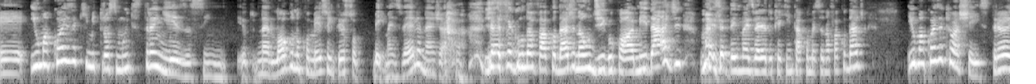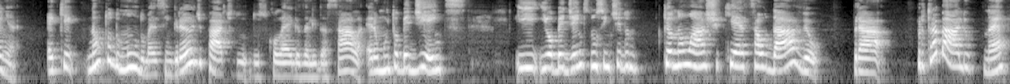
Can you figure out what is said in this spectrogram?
é, e uma coisa que me trouxe muita estranheza, assim, eu, né, logo no começo eu entrei, eu sou bem mais velha, né? Já, já é segunda faculdade, não digo qual a minha idade, mas é bem mais velha do que quem está começando a faculdade. E uma coisa que eu achei estranha é que não todo mundo, mas assim, grande parte do, dos colegas ali da sala eram muito obedientes. E, e obedientes no sentido que eu não acho que é saudável para o trabalho, né?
